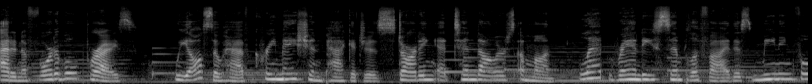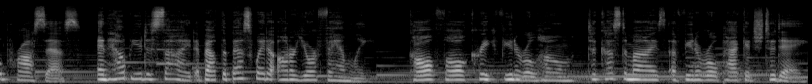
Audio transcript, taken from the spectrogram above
at an affordable price. We also have cremation packages starting at $10 a month. Let Randy simplify this meaningful process and help you decide about the best way to honor your family. Call Fall Creek Funeral Home to customize a funeral package today.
